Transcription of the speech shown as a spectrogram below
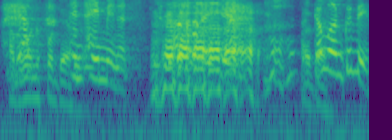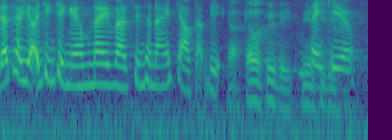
Have a wonderful day. In eight minutes. Thank you. Bye Cảm ơn quý vị đã theo dõi chương trình ngày hôm nay và xin thân ái chào tạm biệt. Yeah, cảm ơn quý vị. Thank you.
